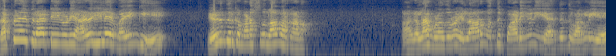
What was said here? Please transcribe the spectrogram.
நப்பினை பிராட்டியினுடைய அழகிலே மயங்கி எழுந்திருக்க மனசும் இல்லாமல் இருக்கானாம் நாங்கள்லாம் இவ்வளோ தூரம் எல்லாரும் வந்து பாடியும் நீ எந்தெந்து வரலையே.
